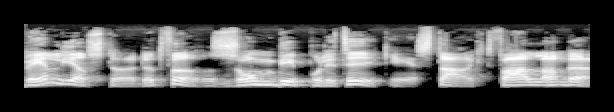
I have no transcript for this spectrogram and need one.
väljarstödet för zombiepolitik är starkt fallande.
